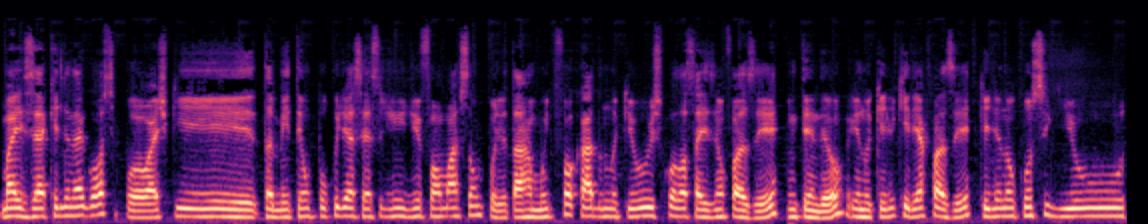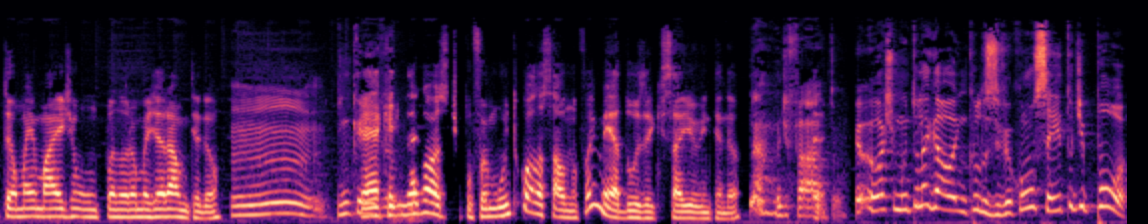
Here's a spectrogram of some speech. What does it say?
mas é aquele negócio, pô, eu acho que também tem um pouco de excesso de, de informação, pô, ele tava muito focado no que os colossais iam fazer, entendeu? E no que ele queria fazer, que ele não conseguiu ter uma imagem, um panorama geral, entendeu? Hum, incrível. É aquele negócio, tipo, foi muito colossal, não foi meia dúzia que saiu, entendeu? Não, de fato. Eu, eu acho muito legal, inclusive, o conceito de, pô,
